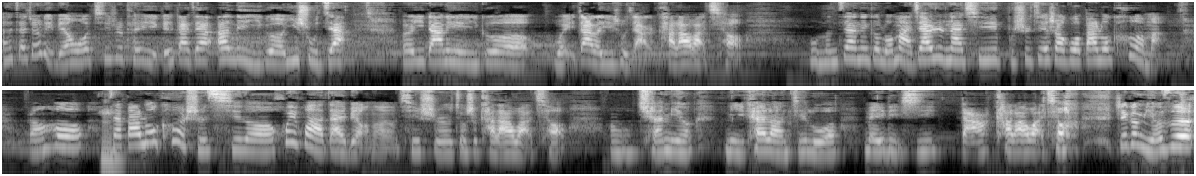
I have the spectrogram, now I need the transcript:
哎，在这里边，我其实可以给大家安利一个艺术家，呃，意大利一个伟大的艺术家卡拉瓦乔。我们在那个罗马假日那期不是介绍过巴洛克嘛？然后，在巴洛克时期的绘画代表呢，其实就是卡拉瓦乔，嗯，全名米开朗基罗·梅里希。达卡拉瓦乔这个名字，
